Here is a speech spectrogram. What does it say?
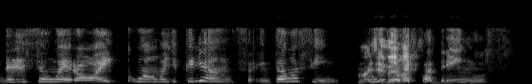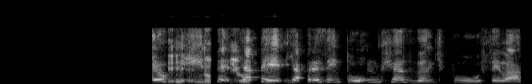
dele ser um herói com alma de criança. Então, assim, Mas nos é quadrinhos, eu vi, no te- filme- já, te- já apresentou um Shazam, tipo, sei lá,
